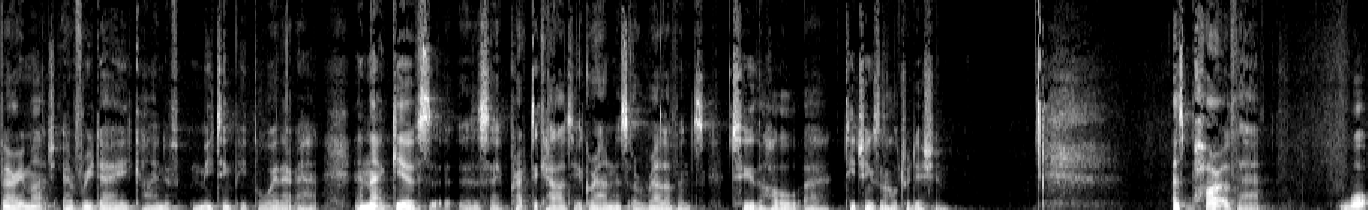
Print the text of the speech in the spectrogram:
very much every day kind of meeting people where they're at. And that gives, as I say, practicality, a groundness, a relevance to the whole uh, teachings and the whole tradition. As part of that, what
